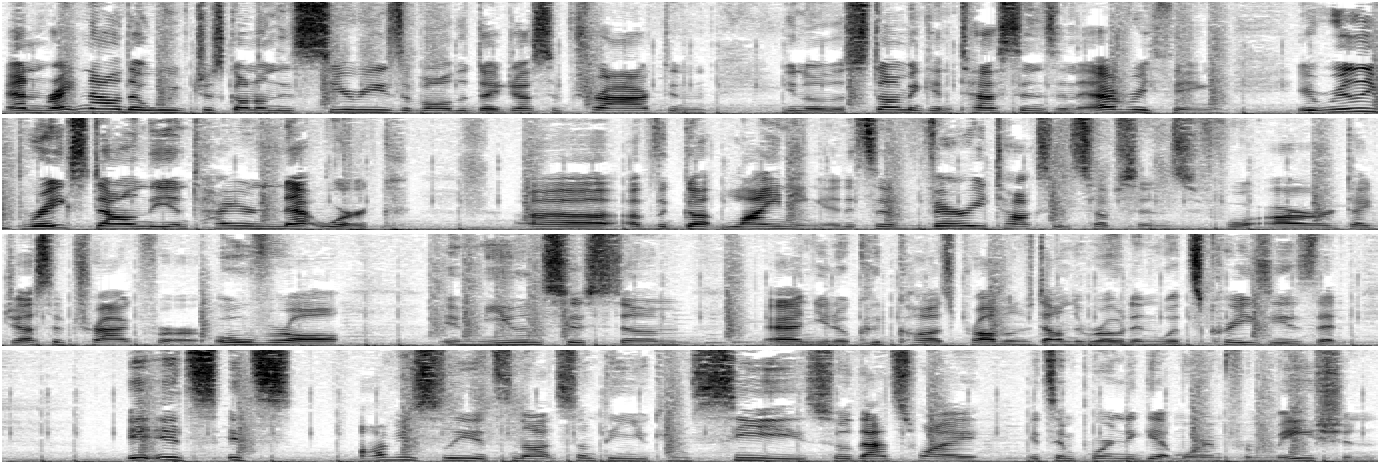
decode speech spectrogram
And right now that we've just gone on this series of all the digestive tract and you know the stomach, intestines, and everything, it really breaks down the entire network uh, of the gut lining. And it's a very toxic substance for our digestive tract, for our overall immune system, and you know could cause problems down the road. And what's crazy is that it, it's it's obviously it's not something you can see so that's why it's important to get more information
